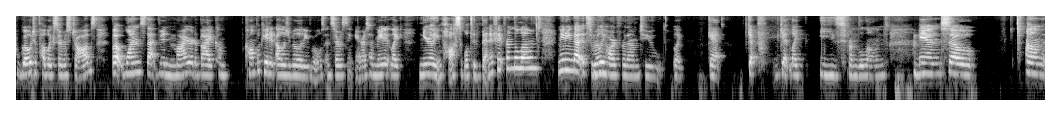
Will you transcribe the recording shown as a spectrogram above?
who go to public service jobs but ones that have been mired by com- complicated eligibility rules and servicing errors have made it like nearly impossible to benefit from the loans meaning that it's really hard for them to like get get get like ease from the loans Mhm. and so um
